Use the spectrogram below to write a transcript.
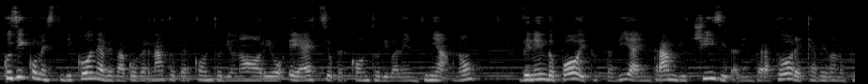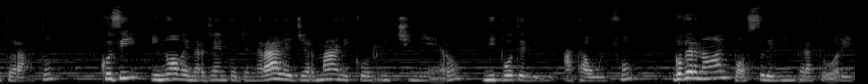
Così come Stilicone aveva governato per conto di Onorio e Ezio per conto di Valentiniano, venendo poi tuttavia entrambi uccisi dall'imperatore che avevano tutorato, Così il nuovo emergente generale germanico Riciniero, nipote di Ataulfo, governò al posto degli imperatori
